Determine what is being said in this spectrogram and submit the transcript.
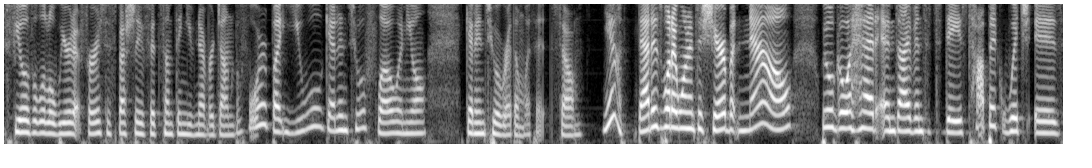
feels a little weird at first, especially if it's something you've never done before, but you will get into a flow and you'll get into a rhythm with it. So, yeah, that is what I wanted to share. But now we will go ahead and dive into today's topic, which is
